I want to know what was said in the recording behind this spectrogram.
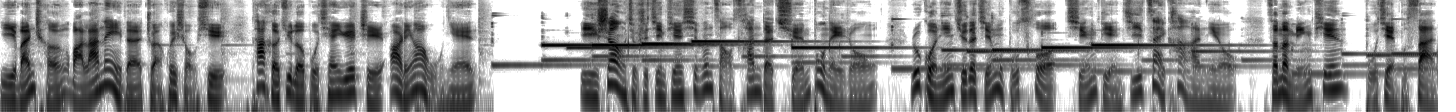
已完成瓦拉内的转会手续，他和俱乐部签约至二零二五年。以上就是今天新闻早餐的全部内容。如果您觉得节目不错，请点击再看按钮。咱们明天不见不散。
